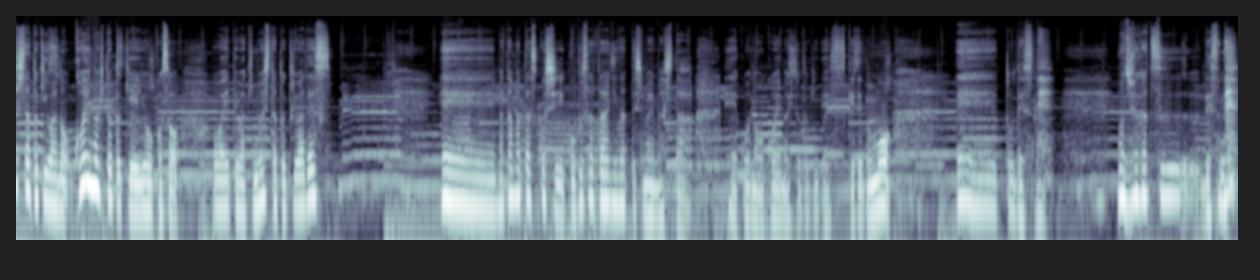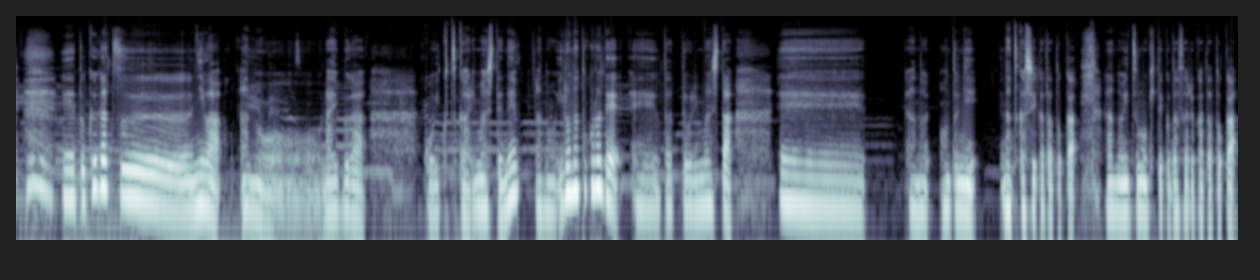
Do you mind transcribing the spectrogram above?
木下時和の声のひとときへようこそ。お相手は木下時和です。えー、またまた少しご無沙汰になってしまいました、えー、この声のひとときですけれども。えー、っとですね。もう10月ですね。えっと9月にはあのライブがこういくつかありましてね。あのいろんなところで、えー、歌っておりました。えー、あの本当に懐かしい方とかあのいつも来てくださる方とか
